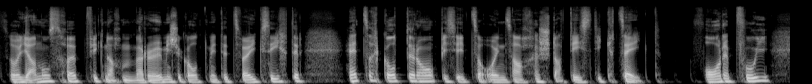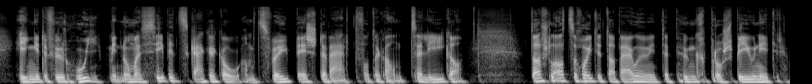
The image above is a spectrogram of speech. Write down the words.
So Janus Köpfig nach dem römischen Gott mit den zwei Gesichtern hat sich Gotteron bis jetzt auch in Sachen Statistik gezeigt. Vorne Pfui, hinter dafür Hui mit nur 70 Gegengol am zweitbesten Wert der ganzen Liga. Das schlägt sich heute Tabelle mit den Punkten pro Spiel nieder,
